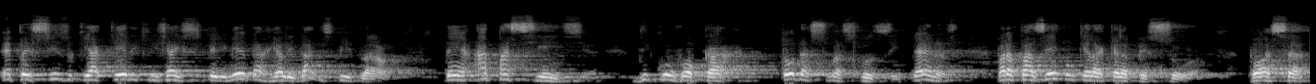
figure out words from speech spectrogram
é preciso que aquele que já experimenta a realidade espiritual tenha a paciência de convocar todas as suas forças internas para fazer com que aquela pessoa possa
